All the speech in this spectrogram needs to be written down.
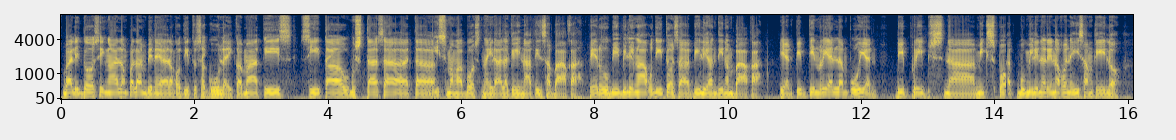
Bali 12 nga lang pala ang binayaran ko dito sa gulay. Kamatis, sitaw, mustasa at ah, is mga boss na ilalagay natin sa baka. Pero bibili nga ako dito sa bilihan din ng baka. Yan, 15 real lang po yan. Beef ribs na mix po. At bumili na rin ako ng isang kilo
